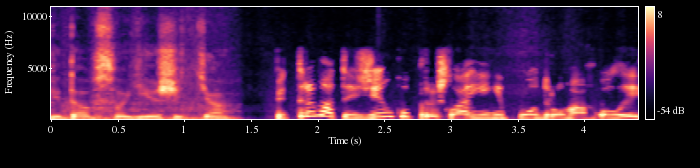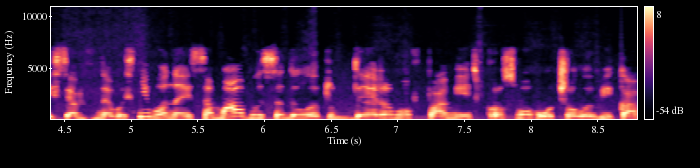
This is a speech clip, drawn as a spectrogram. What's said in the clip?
віддав своє життя. Підтримати жінку прийшла її подруга Олеся. Навесні вона і сама висадила тут дерево в пам'ять про свого чоловіка.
